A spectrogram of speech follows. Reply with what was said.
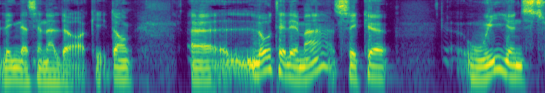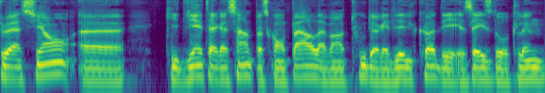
Ligue nationale de hockey. Donc, euh, l'autre élément, c'est que oui, il y a une situation euh, qui devient intéressante parce qu'on parle avant tout de régler le cas des Aces d'Oakland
